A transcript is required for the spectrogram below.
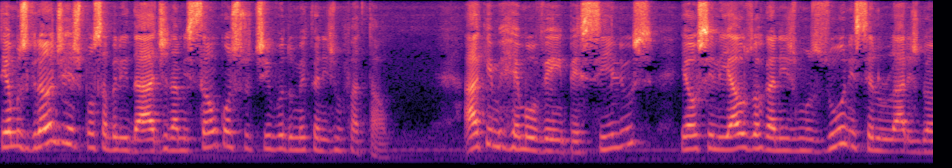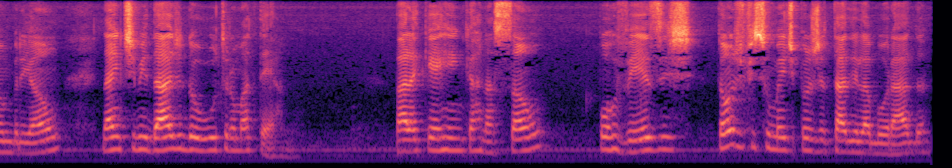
Temos grande responsabilidade na missão construtiva do mecanismo fatal. Há que remover empecilhos e auxiliar os organismos unicelulares do embrião na intimidade do útero materno, para que a reencarnação, por vezes tão dificilmente projetada e elaborada,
